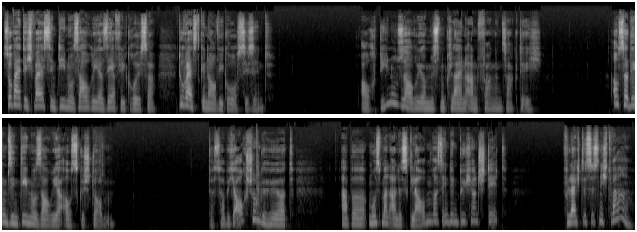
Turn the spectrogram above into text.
Soweit ich weiß, sind Dinosaurier sehr viel größer. Du weißt genau, wie groß sie sind. Auch Dinosaurier müssen klein anfangen, sagte ich. Außerdem sind Dinosaurier ausgestorben. Das habe ich auch schon gehört. Aber muss man alles glauben, was in den Büchern steht? Vielleicht ist es nicht wahr.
